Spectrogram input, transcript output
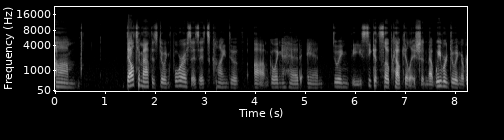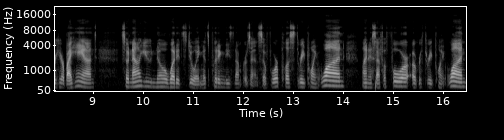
um, delta math is doing for us is it's kind of um, going ahead and doing the secant slope calculation that we were doing over here by hand. So now you know what it's doing. It's putting these numbers in. So 4 plus 3.1 minus f of 4 over 3.1.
